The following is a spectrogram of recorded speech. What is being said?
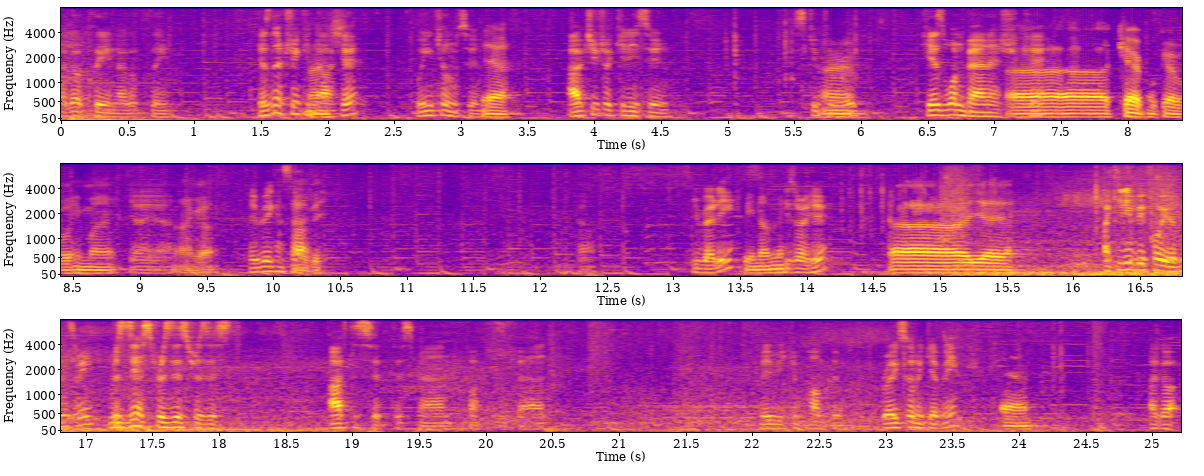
I got clean, I got clean. He has no trinket Nice. now, okay? We can kill him soon. Yeah. I have two kitty soon. Skip the Alright. rope. He has one banish, okay? Uh, careful, careful. He might. yeah, yeah. I got. Maybe I can stop. Maybe. You ready? Lean on me. He's right here. Uh, yeah, yeah. I can you before he opens me. Resist, resist, resist. I have to sit this man. Fuck, bad. Maybe you can pump him. Rogue's gonna get me. Yeah. I got.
